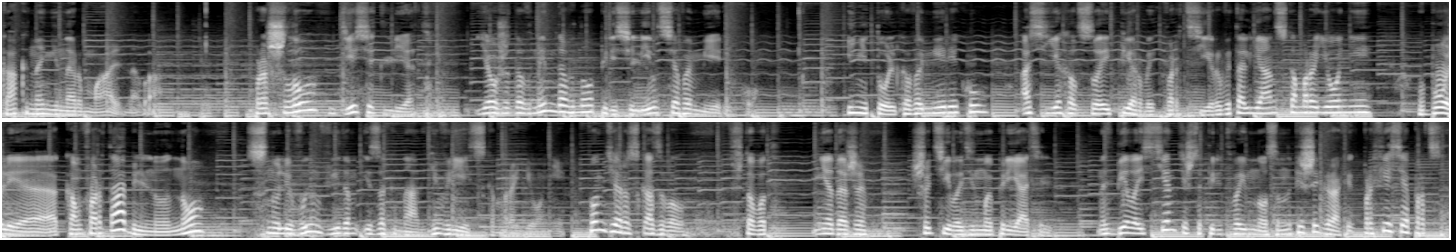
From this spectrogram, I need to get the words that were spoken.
как на ненормального. Прошло 10 лет. Я уже давным-давно переселился в Америку. И не только в Америку, а съехал с своей первой квартиры в итальянском районе в более комфортабельную, но с нулевым видом из окна в еврейском районе. Помните, я рассказывал, что вот мне даже шутил один мой приятель. На белой стенке, что перед твоим носом, напиши график «Профессия процент».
